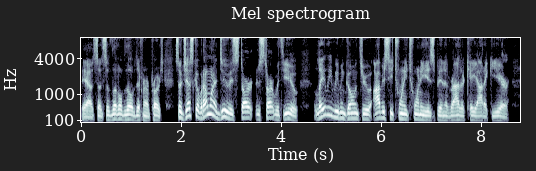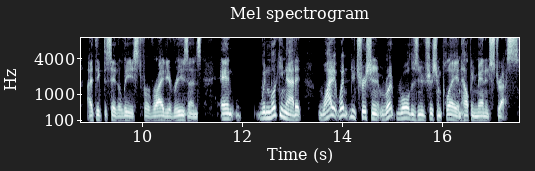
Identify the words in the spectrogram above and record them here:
yeah, so it's a little little different approach. So Jessica, what I want to do is start start with you. Lately, we've been going through. Obviously, 2020 has been a rather chaotic year, I think, to say the least, for a variety of reasons. And when looking at it, why what nutrition what role does nutrition play in helping manage stress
